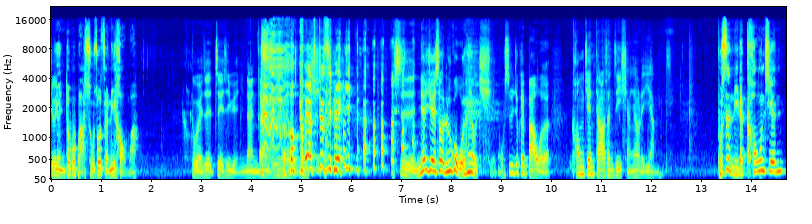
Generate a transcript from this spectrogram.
因为你都不把书桌整理好吗？对，这这也是原因。但当然是因为我高要求就是原因。是，你就觉得说，如果我很有钱，我是不是就可以把我的空间打造成自己想要的样子？不是你的空间。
